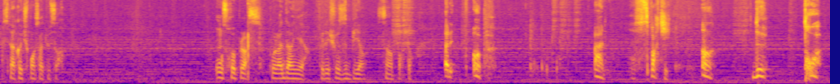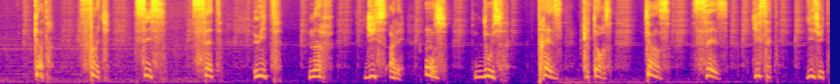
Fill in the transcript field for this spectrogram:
j'espère que tu penses à tout ça. On se replace pour la dernière. Fais les choses bien, c'est important. Allez, hop Allez, c'est parti. 1, 2, 3, 4, 5, 6, 7, 8, 9, 10, allez, 11, 12, 13, 14, 15, 16, 17, 18,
